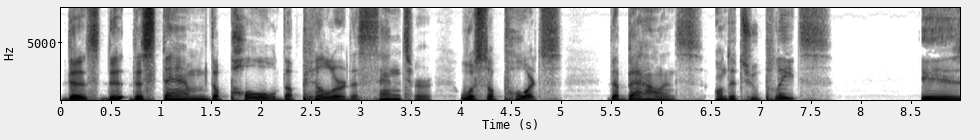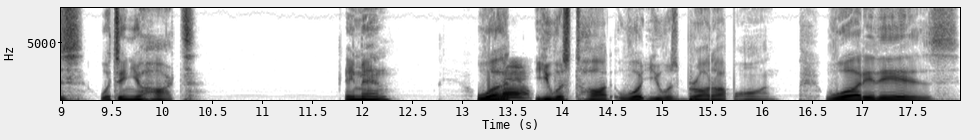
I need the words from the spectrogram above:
the, the, the stem, the pole, the pillar, the center, what supports the balance on the two plates is what's in your heart. Amen. What Amen. you was taught, what you was brought up on, what it is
